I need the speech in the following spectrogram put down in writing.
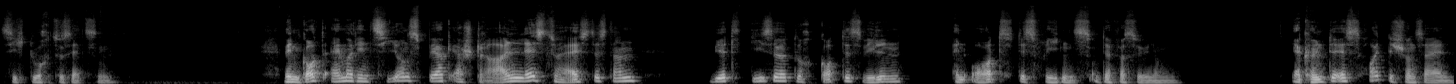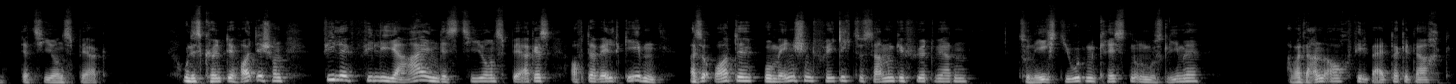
sich durchzusetzen. Wenn Gott einmal den Zionsberg erstrahlen lässt, so heißt es dann, wird dieser durch Gottes Willen ein Ort des Friedens und der Versöhnung. Er könnte es heute schon sein, der Zionsberg. Und es könnte heute schon viele Filialen des Zionsberges auf der Welt geben, also Orte, wo Menschen friedlich zusammengeführt werden, zunächst Juden, Christen und Muslime, aber dann auch viel weiter gedacht,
